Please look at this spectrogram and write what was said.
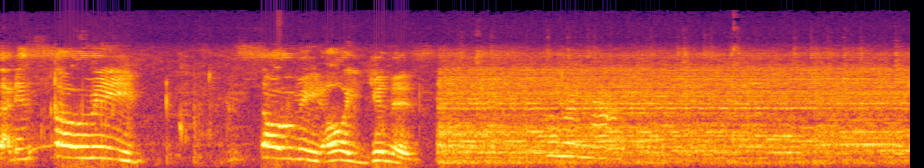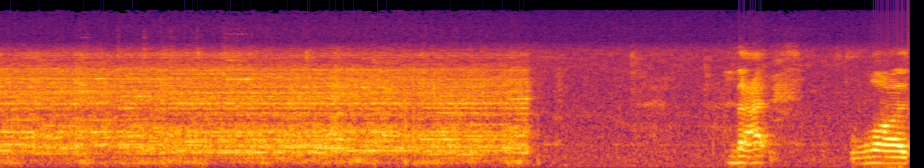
That is so mean. So mean. Oh my goodness. Was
